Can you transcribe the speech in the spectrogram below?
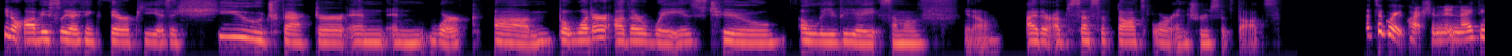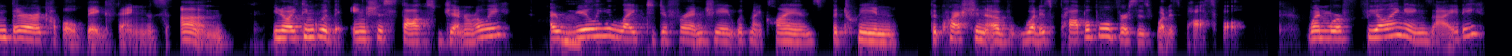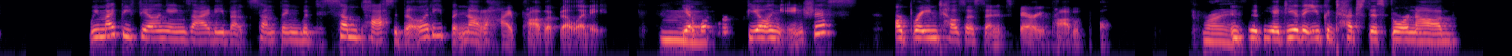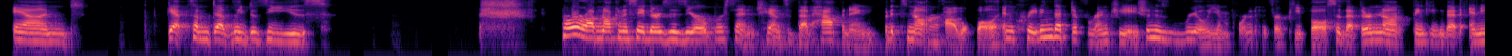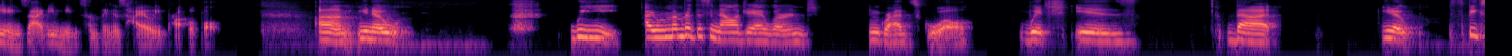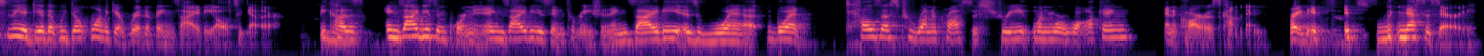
you know obviously i think therapy is a huge factor in in work um but what are other ways to alleviate some of you know either obsessive thoughts or intrusive thoughts that's a great question and i think there are a couple big things um you know i think with anxious thoughts generally i mm-hmm. really like to differentiate with my clients between the question of what is probable versus what is possible when we're feeling anxiety we might be feeling anxiety about something with some possibility, but not a high probability. Mm. Yet when we're feeling anxious, our brain tells us that it's very probable. Right. And so the idea that you could touch this doorknob and get some deadly disease sure, I'm not going to say there's a 0% chance of that happening, but it's not right. probable. And creating that differentiation is really important for people so that they're not thinking that any anxiety means something is highly probable. Um, you know, we, I remember this analogy I learned in grad school, which is that, you know, speaks to the idea that we don't want to get rid of anxiety altogether because anxiety is important. Anxiety is information. Anxiety is what what tells us to run across the street when we're walking and a car is coming. Right? It's it's necessary.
